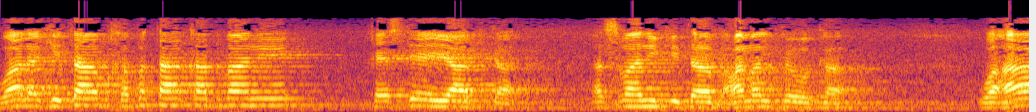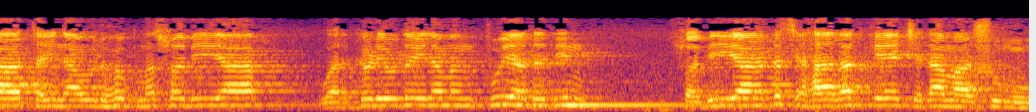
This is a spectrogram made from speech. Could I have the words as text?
والا کتاب خپتا قدبانی خسته یاد کا اسماني کتاب عمل په وکا واتینا الحکم صبیا ورکړیو د علم پویا د دین صبیا د حالت کې چې دا ماشومو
